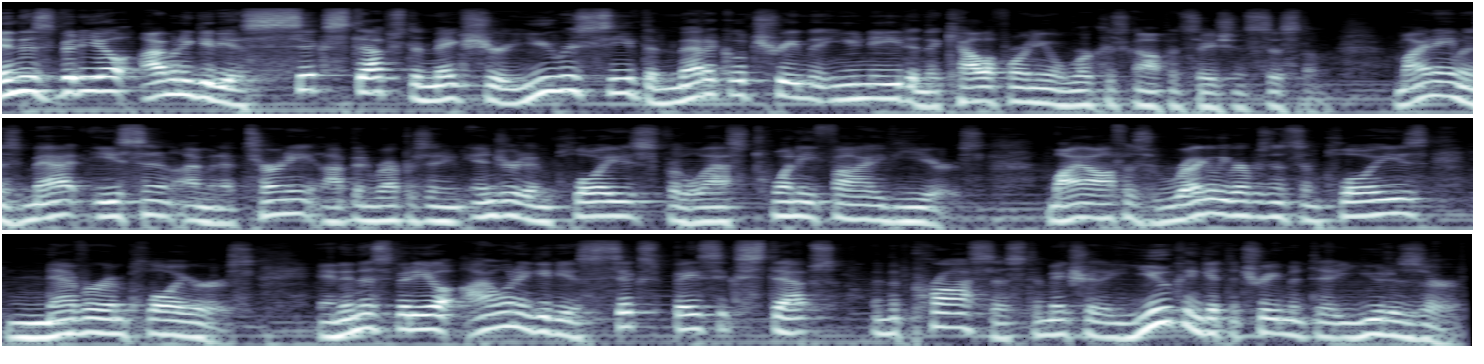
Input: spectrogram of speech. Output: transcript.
In this video, I'm going to give you six steps to make sure you receive the medical treatment you need in the California workers' compensation system. My name is Matt Eason. I'm an attorney and I've been representing injured employees for the last 25 years. My office regularly represents employees, never employers. And in this video, I want to give you six basic steps in the process to make sure that you can get the treatment that you deserve.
